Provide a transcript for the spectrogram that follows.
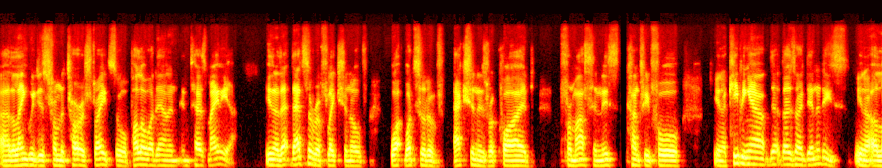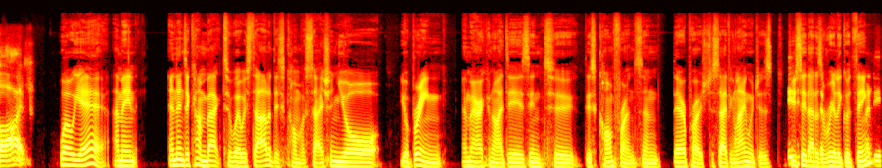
uh, the languages from the Torres Straits or Palawa down in, in Tasmania? You know, that that's a reflection of what what sort of action is required from us in this country for you know, keeping our th- those identities, you know, alive. Well, yeah. I mean, and then to come back to where we started this conversation, you're you're bringing American ideas into this conference and their approach to saving languages. Do you see that as a really good thing?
